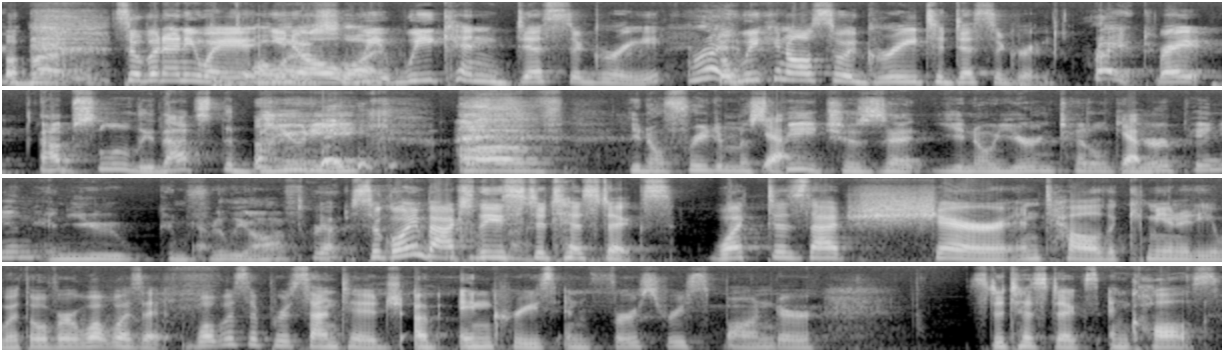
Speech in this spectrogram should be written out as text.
But So, but anyway, I'll you know, we, we can disagree, Right. but we can also agree to disagree. Right. Right. Absolutely. That's the beauty of, you know, freedom of Yeah. speech is that, you know, you're entitled to your opinion and you can freely offer it. So going back to these statistics, what does that share and tell the community with over what was it? What was the percentage of increase in first responder statistics and calls?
